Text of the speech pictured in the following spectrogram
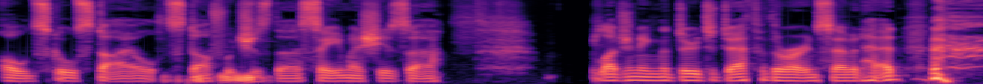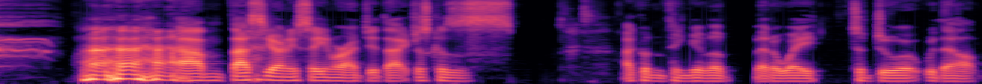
old school style stuff, which is the scene where she's uh bludgeoning the dude to death with her own severed head. um, that's the only scene where I did that, just because I couldn't think of a better way to do it without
